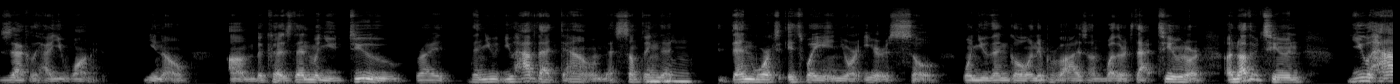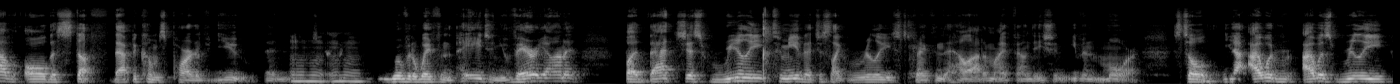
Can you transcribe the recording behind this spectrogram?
exactly how you want it you know um, because then when you do right then you you have that down that's something mm-hmm. that then works its way in your ears so when you then go and improvise on whether it's that tune or another tune you have all this stuff that becomes part of you and mm-hmm, mm-hmm. move it away from the page and you vary on it but that just really to me that just like really strengthened the hell out of my foundation even more so mm-hmm. yeah i would i was really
